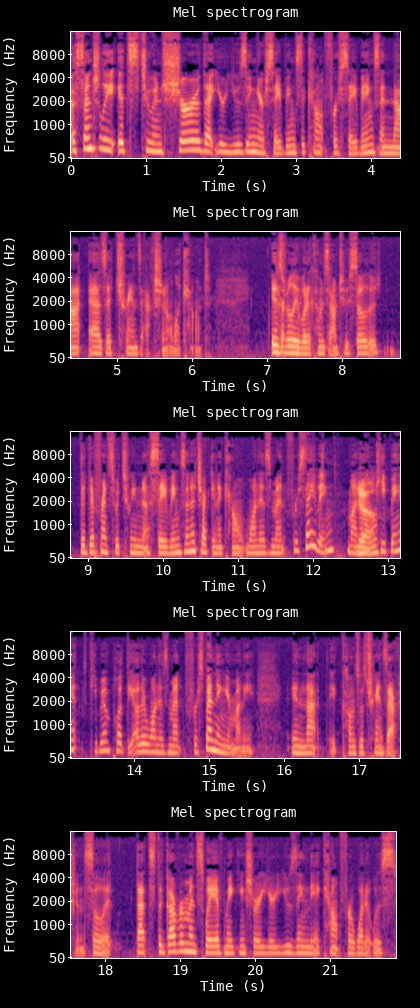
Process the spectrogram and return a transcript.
essentially, it's to ensure that you're using your savings account for savings and not as a transactional account. Is really what it comes down to. So the, the difference between a savings and a checking account, one is meant for saving money, Yeah. keeping it keeping it put. The other one is meant for spending your money, and that it comes with transactions. So it that's the government's way of making sure you're using the account for what it was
